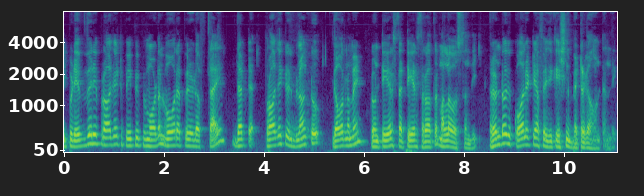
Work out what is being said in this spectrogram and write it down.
ఇప్పుడు every project PPP model over a period of time that project will belong to government twenty years thirty years తర్వాత మళ్ళీ వస్తుంది. రెండోది క్వాలిటీ ఆఫ్ ఎడ్యుకేషన్ బెటర్గా ఉంటుంది.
